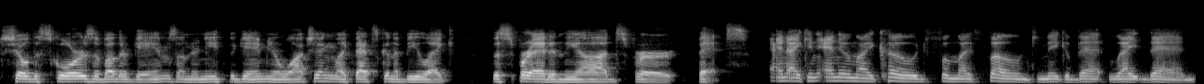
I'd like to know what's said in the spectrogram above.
show the scores of other games underneath the game you're watching. Like that's gonna be like the spread and the odds for bets. and I can enter my code from my phone to make a bet right then.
